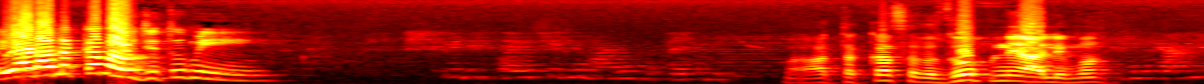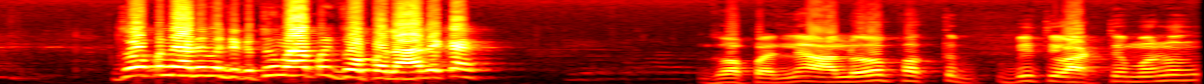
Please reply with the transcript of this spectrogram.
येडावले का भाऊजी तुम्ही? मग आता कसं झोप नाही आली मग? झोप नाही आली म्हणजे तुम्ही आपण झोपायला आले काय? झोपायला नाही आलो फक्त भीती वाटते म्हणून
